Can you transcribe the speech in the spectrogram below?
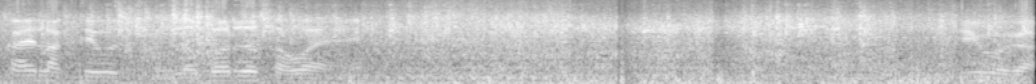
हवा काय लागते जबरदस्त हवा आहे. हे बघा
